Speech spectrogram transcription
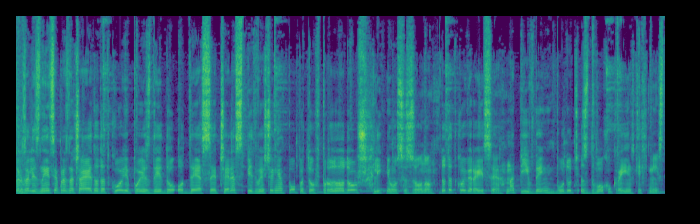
Укрзалізниця призначає додаткові поїзди до Одеси через підвищення попиту впродовж літнього сезону. Додаткові рейси на південь будуть з двох українських міст:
